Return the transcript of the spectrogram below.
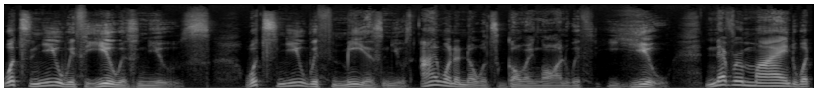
What's new with you is news. What's new with me is news. I want to know what's going on with you. Never mind what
